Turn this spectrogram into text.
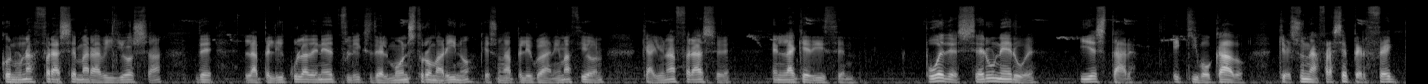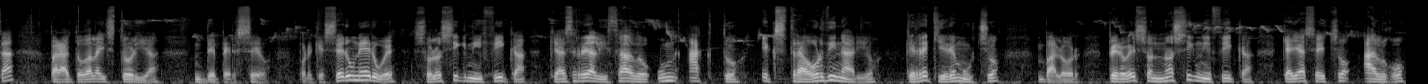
con una frase maravillosa de la película de Netflix del monstruo marino, que es una película de animación, que hay una frase en la que dicen, puedes ser un héroe y estar equivocado, que es una frase perfecta para toda la historia de Perseo. Porque ser un héroe solo significa que has realizado un acto extraordinario que requiere mucho valor, pero eso no significa que hayas hecho algo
